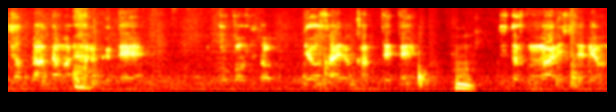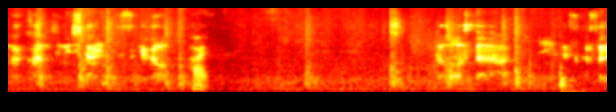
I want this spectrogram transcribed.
ちょっと頭軽くて、ここと両サイド買ってて、うん。ちょっとふんわりしてるような感じにしたいんですけど、はいどうしたらいいんですか？それ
